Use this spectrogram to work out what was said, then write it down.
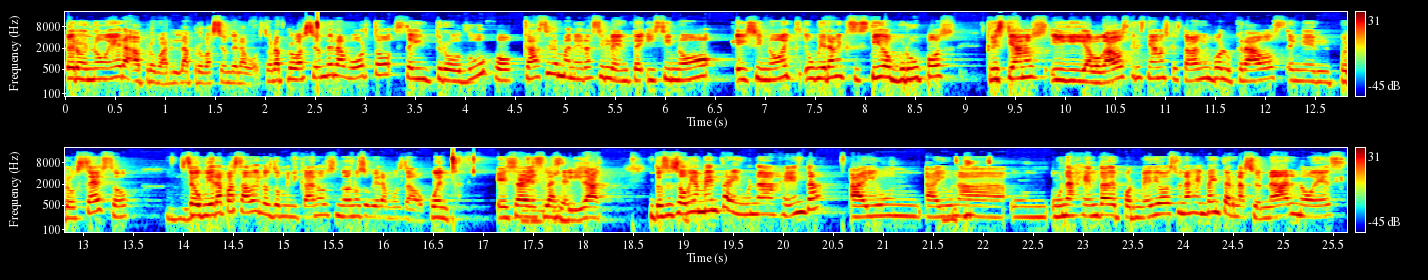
pero no era aprobar la aprobación del aborto. La aprobación del aborto se introdujo casi de manera silente y si no, y si no hubieran existido grupos cristianos y abogados cristianos que estaban involucrados en el proceso, se hubiera pasado y los dominicanos no nos hubiéramos dado cuenta. Esa es la realidad. Entonces, obviamente hay una agenda hay, un, hay una, una agenda de por medio, es una agenda internacional, no es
